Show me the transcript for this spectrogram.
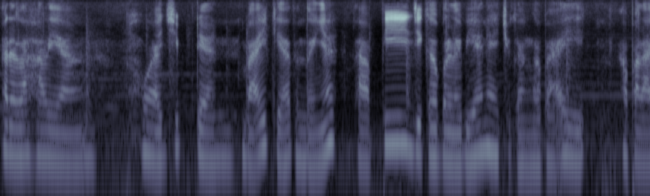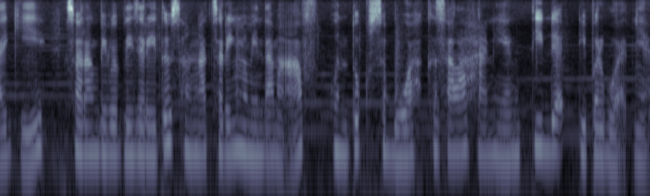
adalah hal yang wajib dan baik ya tentunya, tapi jika berlebihan ya juga nggak baik. Apalagi seorang people pleaser itu sangat sering meminta maaf untuk sebuah kesalahan yang tidak diperbuatnya.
